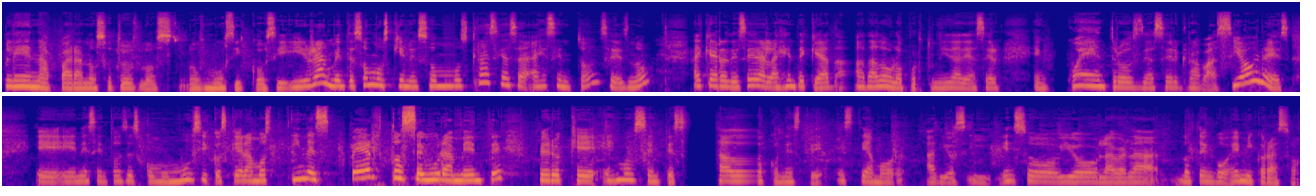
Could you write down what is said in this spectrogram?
plena para nosotros los, los músicos y, realmente somos quienes somos gracias a, ese entonces, ¿no? Hay que agradecer a la gente que ha, dado la oportunidad de hacer encuentros, de hacer grabaciones eh, en ese entonces como músicos que éramos inexpertos seguramente, pero que hemos empezado con este, este amor a Dios y eso yo la verdad lo tengo en mi corazón.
